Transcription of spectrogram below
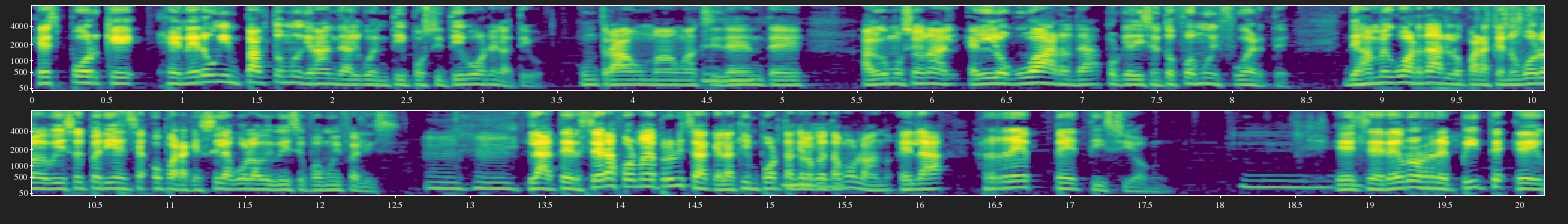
es porque genera un impacto muy grande algo en ti, positivo o negativo. Un trauma, un accidente, algo emocional. Él lo guarda porque dice, esto fue muy fuerte. Déjame guardarlo para que no vuelva a vivir esa experiencia o para que sí la vuelva a vivir si fue muy feliz. La tercera forma de priorizar, que es la que importa, que es lo que estamos hablando, es la repetición. El cerebro repite, eh,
